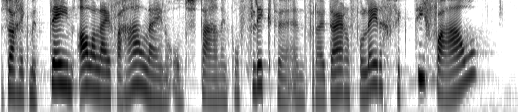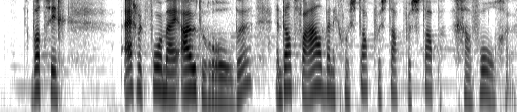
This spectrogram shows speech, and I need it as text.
zag ik meteen allerlei verhaallijnen ontstaan en conflicten. En vanuit daar een volledig fictief verhaal, wat zich eigenlijk voor mij uitrolde. En dat verhaal ben ik gewoon stap voor stap voor stap gaan volgen.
